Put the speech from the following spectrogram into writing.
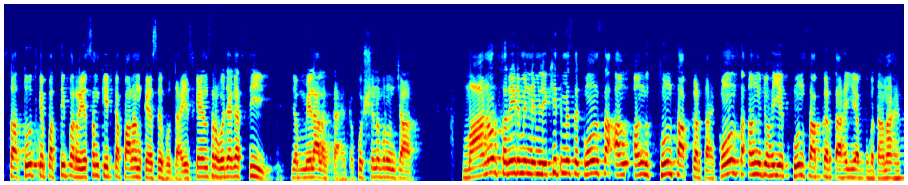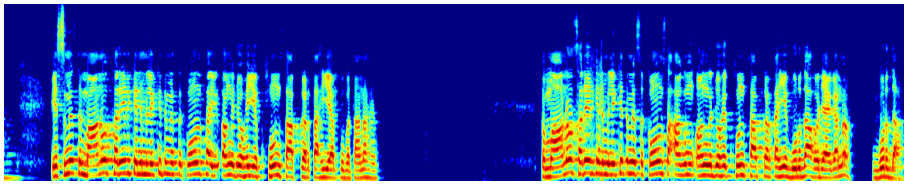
सहतूत के पत्ती पर रेशम कीट का पालन कैसे होता है? इसका आंसर हो जाएगा सी, जब मेला लगता है तो क्वेश्चन नंबर उनचास। मानव शरीर में निम्नलिखित में से कौन सा अंग, अंग खून साफ़ करता है? कौन सा अंग जो है ये खून साफ़ करता है ये आपको बताना है। इसमें से मानव शरीर के निम्नलिखित में से कौन सा अंग जो है ये खून साफ़ करता है ये आपको बताना है। तो मानव शरीर के निम्नलिखित में से कौन सा अंग अंग जो है खून साफ़ करता है ये गुर्दा हो जाएगा ना? गुर्दा।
